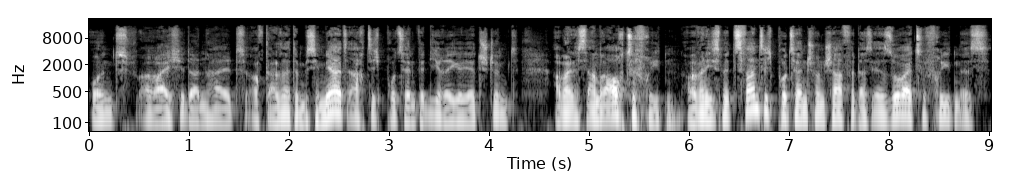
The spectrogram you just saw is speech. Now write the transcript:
und erreiche dann halt auf der anderen Seite ein bisschen mehr als 80 Prozent, wenn die Regel jetzt stimmt, aber dann ist der andere auch zufrieden. Aber wenn ich es mit 20 Prozent schon schaffe, dass er so weit zufrieden ist,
